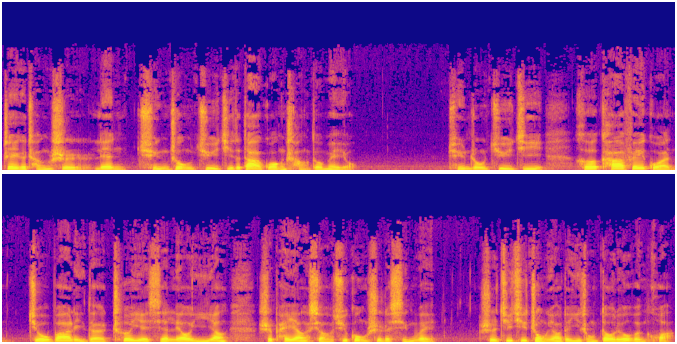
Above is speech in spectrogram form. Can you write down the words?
这个城市连群众聚集的大广场都没有。群众聚集和咖啡馆。酒吧里的彻夜闲聊一样，是培养小区共识的行为，是极其重要的一种逗留文化，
